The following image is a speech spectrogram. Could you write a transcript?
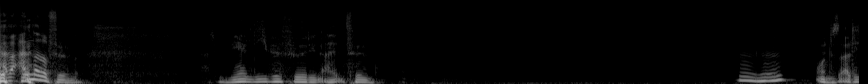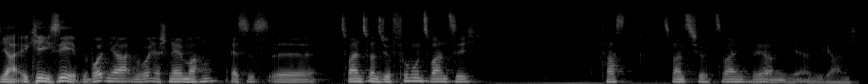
Aber andere Filme. Hatte Mehr Liebe für den alten Film. Mhm. Und das alte Jahr. Okay, ich sehe, wir wollten ja, wir wollten ja schnell machen. Es ist äh, 22.25 Uhr. Fast 20.22 Uhr. Ja, nee, irgendwie gar nicht.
